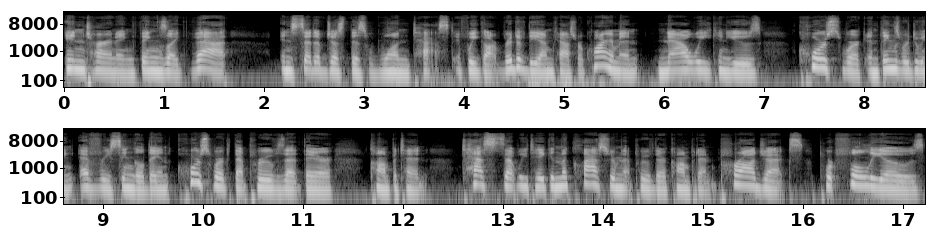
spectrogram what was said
interning, things like that, instead of just this one test. If we got rid of the MCAS requirement, now we can use coursework and things we're doing every single day, and coursework that proves that they're competent, tests that we take in the classroom that prove they're competent, projects, portfolios,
